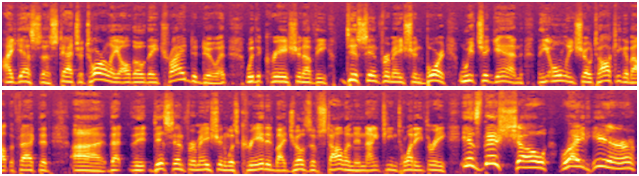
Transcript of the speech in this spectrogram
I guess, uh, statutorily, although they tried to do it with the creation of the Disinformation Board, which, again, the only show talking about the fact that, uh, that the disinformation was created by Joseph Stalin in 1923 is this show right here.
